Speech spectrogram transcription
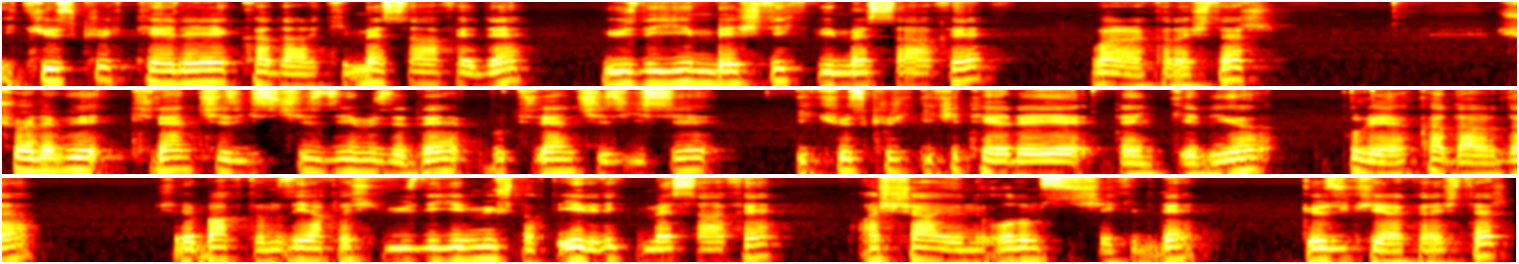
240 TL'ye kadarki mesafede %25'lik bir mesafe var arkadaşlar. Şöyle bir tren çizgisi çizdiğimizde de bu tren çizgisi 242 TL'ye denk geliyor. Buraya kadar da şöyle baktığımızda yaklaşık %23.7'lik bir mesafe aşağı yönlü olumsuz şekilde gözüküyor arkadaşlar.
